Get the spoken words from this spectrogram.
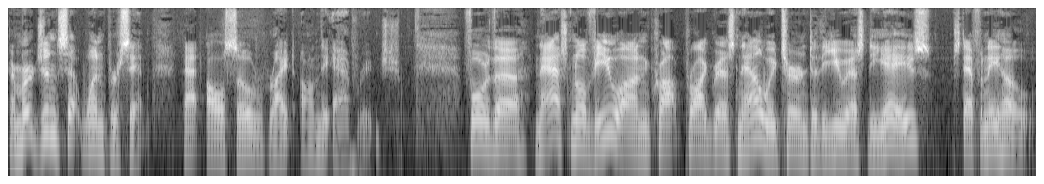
Emergence at 1%. That also right on the average. For the national view on crop progress now, we turn to the USDA's Stephanie Ho.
